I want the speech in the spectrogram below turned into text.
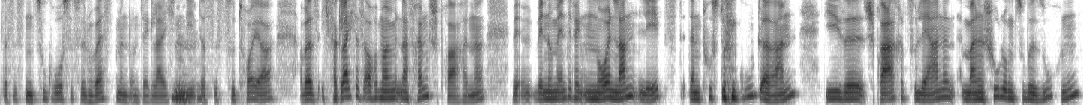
das ist ein zu großes Investment und dergleichen, die, Mhm. das ist zu teuer. Aber das, ich vergleiche das auch immer mit einer Fremdsprache. Ne? Wenn, wenn du im Endeffekt in einem neuen Land lebst, dann tust du gut daran, diese Sprache zu lernen, mal eine Schulung zu besuchen.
